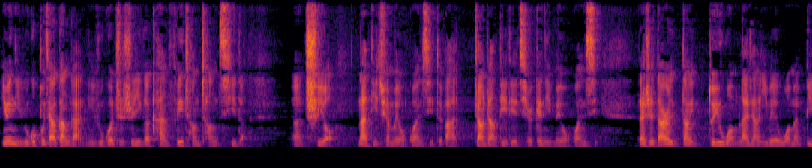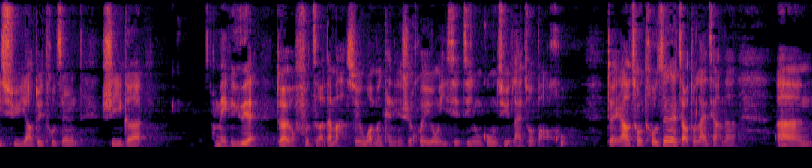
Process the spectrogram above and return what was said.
因为你如果不加杠杆，你如果只是一个看非常长期的，呃，持有，那的确没有关系，对吧？涨涨跌跌其实跟你没有关系。但是当然，当对于我们来讲，因为我们必须要对投资人是一个每个月。都要有负责的嘛，所以我们肯定是会用一些金融工具来做保护，对。然后从投资人的角度来讲呢，嗯，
